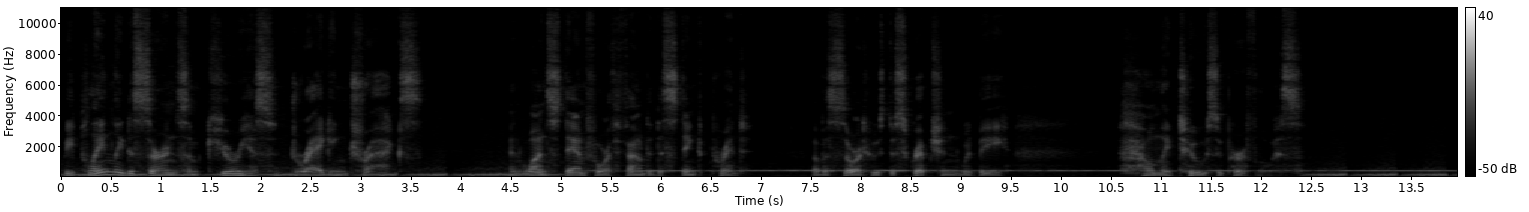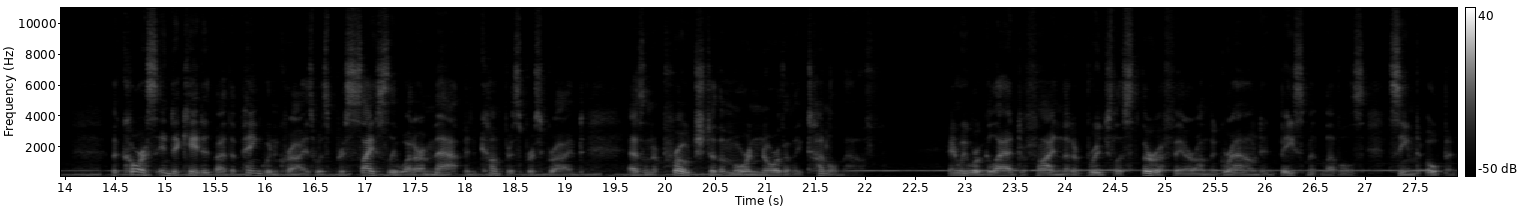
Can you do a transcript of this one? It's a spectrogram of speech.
we plainly discerned some curious, dragging tracks, and once Danforth found a distinct print of a sort whose description would be only too superfluous. The course indicated by the penguin cries was precisely what our map and compass prescribed as an approach to the more northerly tunnel mouth, and we were glad to find that a bridgeless thoroughfare on the ground and basement levels seemed open.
